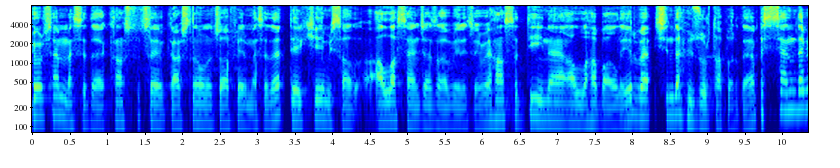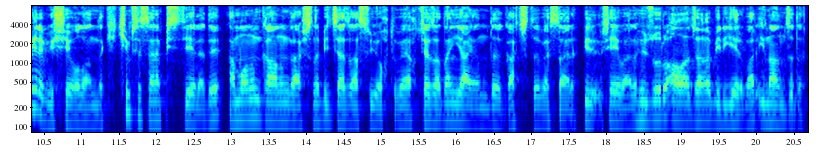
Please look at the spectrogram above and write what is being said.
görsənməsə də, konstitusiyaya qarşılıq ona cavab verməsə də, deyir ki, misal Allah sənə cəza verəcək və hansısa dinə, Allaha bağlayır və içində huzur tapır da. Bəs səndə belə bir şey olanda ki, kimsə sənə pislik elədi, amma onun qanun qarşısında bir cəzası yoxdur və yaxud cəzadan yayındı, qaçdı və s. bir şey var. Huzuru alacağı bir yer var, inancıdır.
